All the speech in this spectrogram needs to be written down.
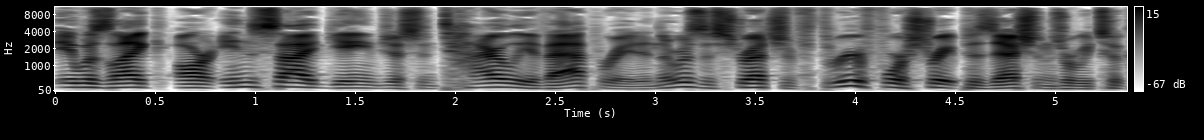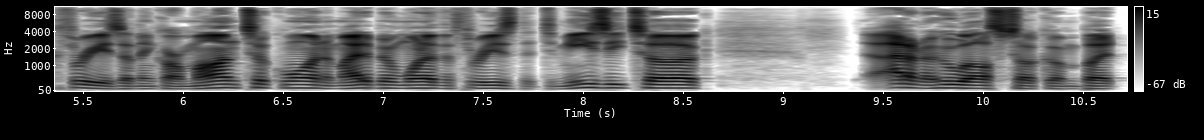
it was like our inside game just entirely evaporated. And there was a stretch of three or four straight possessions where we took threes. I think Armaan took one. It might have been one of the threes that Damezi took. I don't know who else took them, but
